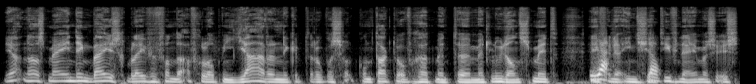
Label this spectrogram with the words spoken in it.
Ja, nou als mij één ding bij is gebleven van de afgelopen jaren. Ik heb er ook wel contact over gehad met, met Ludan Smit, een Ja, van de initiatiefnemers. Is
